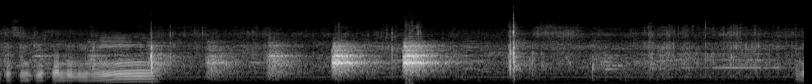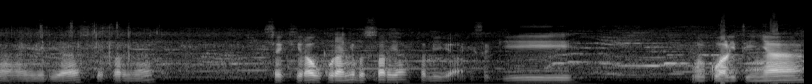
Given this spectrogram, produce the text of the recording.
kita singkirkan dulu ini. Nah ini dia speakernya saya kira ukurannya besar ya tapi ya segi kualitinya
